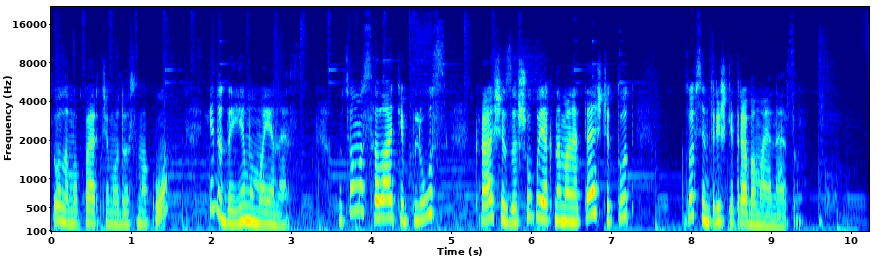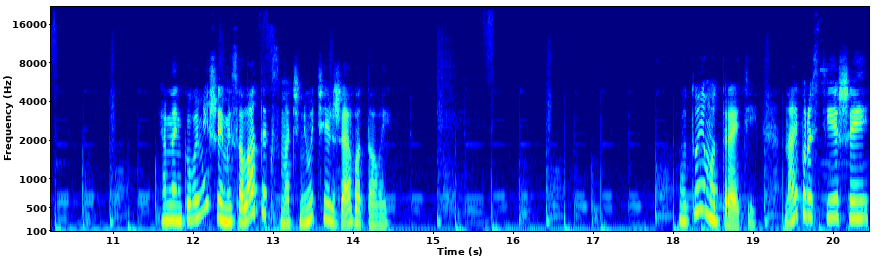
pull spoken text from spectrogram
Солимо перчимо до смаку і додаємо майонез. У цьому салаті плюс краще за шубу, як на мене, те, що тут зовсім трішки треба майонезу. Гарненько вимішуємо і салатик смачнючий вже готовий. Готуємо третій, найпростіший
